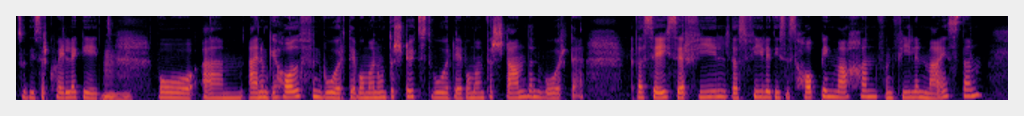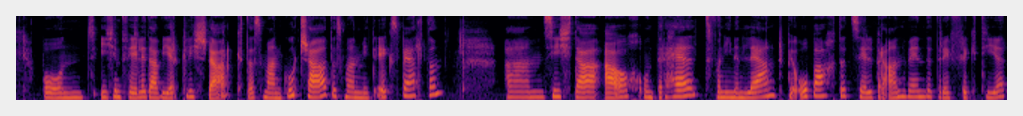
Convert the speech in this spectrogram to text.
zu dieser Quelle geht, mhm. wo ähm, einem geholfen wurde, wo man unterstützt wurde, wo man verstanden wurde. Da sehe ich sehr viel, dass viele dieses Hopping machen von vielen Meistern und ich empfehle da wirklich stark, dass man gut schaut, dass man mit Experten ähm, sich da auch unterhält, von ihnen lernt, beobachtet, selber anwendet, reflektiert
